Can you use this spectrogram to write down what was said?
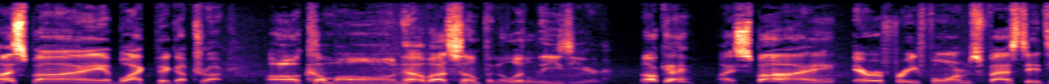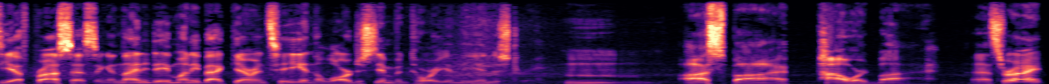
I spy a black pickup truck. Oh, come on. How about something a little easier? Okay, I spy error free forms, fast ATF processing, a 90 day money back guarantee, and the largest inventory in the industry. Hmm. I spy powered by. That's right.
